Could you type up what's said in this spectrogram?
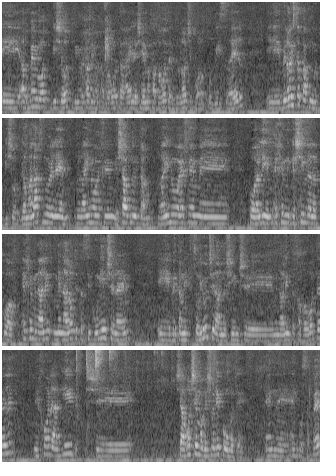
אה, הרבה מאוד פגישות, במיוחד עם החברות האלה, שהן החברות הגדולות שפועלות פה בישראל, אה, ולא הסתפקנו בפגישות, גם הלכנו אליהם וראינו איך הם, ישבנו איתם, ראינו איך הם אה, פועלים, איך הם ניגשים ללקוח, איך הם מנהלים, מנהלות את הסיכונים שלהם אה, ואת המקצועיות של האנשים שמנהלים את החברות האלה. אני יכול להגיד ש... שהרושם הראשוני פה הוא מטעה, אין, אה, אין פה ספק.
